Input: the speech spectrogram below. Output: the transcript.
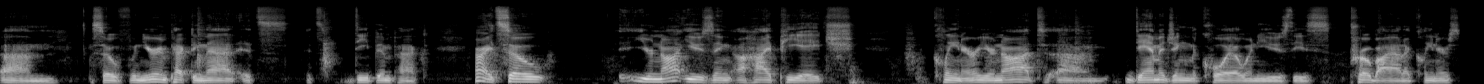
Um, so when you're impacting that, it's it's deep impact. All right, so you're not using a high pH cleaner. You're not um, damaging the coil when you use these probiotic cleaners.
